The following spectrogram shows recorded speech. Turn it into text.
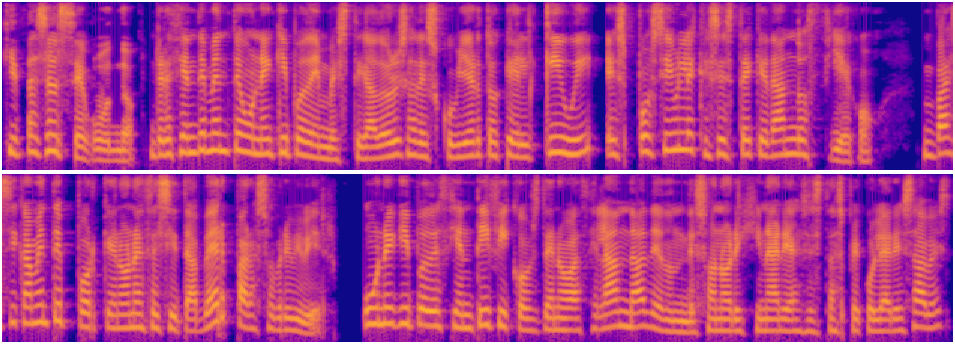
quizás el segundo. Recientemente un equipo de investigadores ha descubierto que el kiwi es posible que se esté quedando ciego básicamente porque no necesita ver para sobrevivir. Un equipo de científicos de Nueva Zelanda, de donde son originarias estas peculiares aves,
